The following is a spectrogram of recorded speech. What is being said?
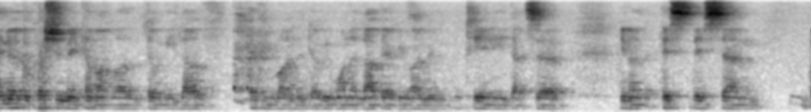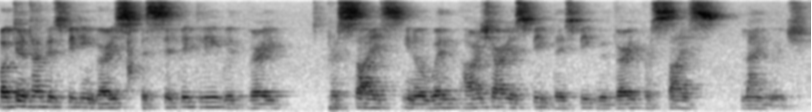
I know the question may come up, well, don't we love everyone and don't we want to love everyone? And clearly that's a, you know, this, this, um, Bhaktivinoda Thakur is speaking very specifically with very precise, you know, when our Acharyas speak, they speak with very precise language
